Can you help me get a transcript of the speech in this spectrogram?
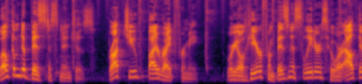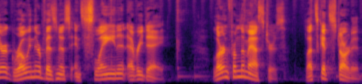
Welcome to Business Ninjas, brought to you by Write For Me, where you'll hear from business leaders who are out there growing their business and slaying it every day. Learn from the masters. Let's get started.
